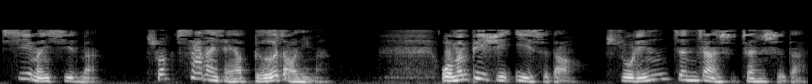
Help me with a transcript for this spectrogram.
西门，西门，说撒旦想要得着你们。我们必须意识到，属灵征战是真实的，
